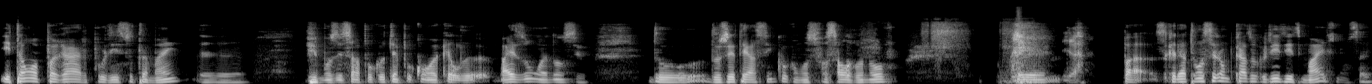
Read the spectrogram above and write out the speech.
e estão a pagar por isso também. Eh, vimos isso há pouco tempo com aquele mais um anúncio do, do GTA V, como se fosse algo novo. Eh, Yeah. pá, se calhar estão a ser um bocado greedy demais, não sei.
